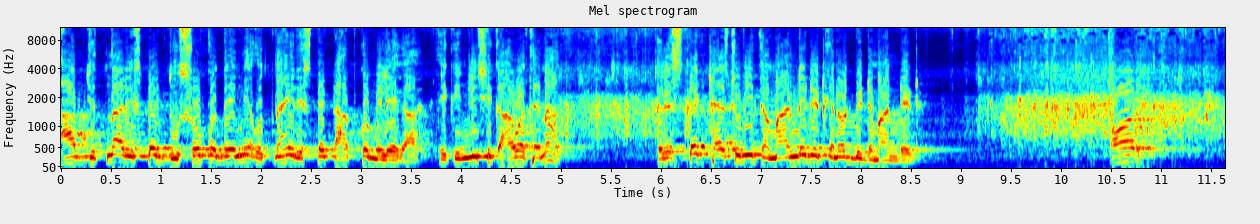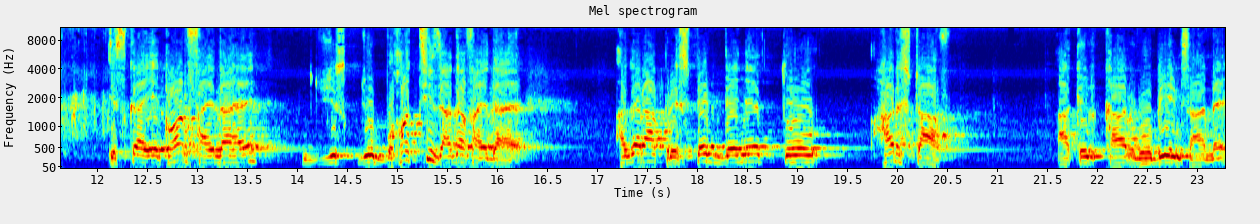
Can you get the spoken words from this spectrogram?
आप जितना रिस्पेक्ट दूसरों को देंगे, उतना ही रिस्पेक्ट आपको मिलेगा। एक इंग्लिश की कहावत है ना respect has to be commanded it cannot be demanded और इसका एक और फ़ायदा है, जिस, जो बहुत ही ज़्यादा फ़ायदा है। अगर आप रिस्पेक्ट देंगे तो हर स्टाफ आखिरकार वो भी इंसान है,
